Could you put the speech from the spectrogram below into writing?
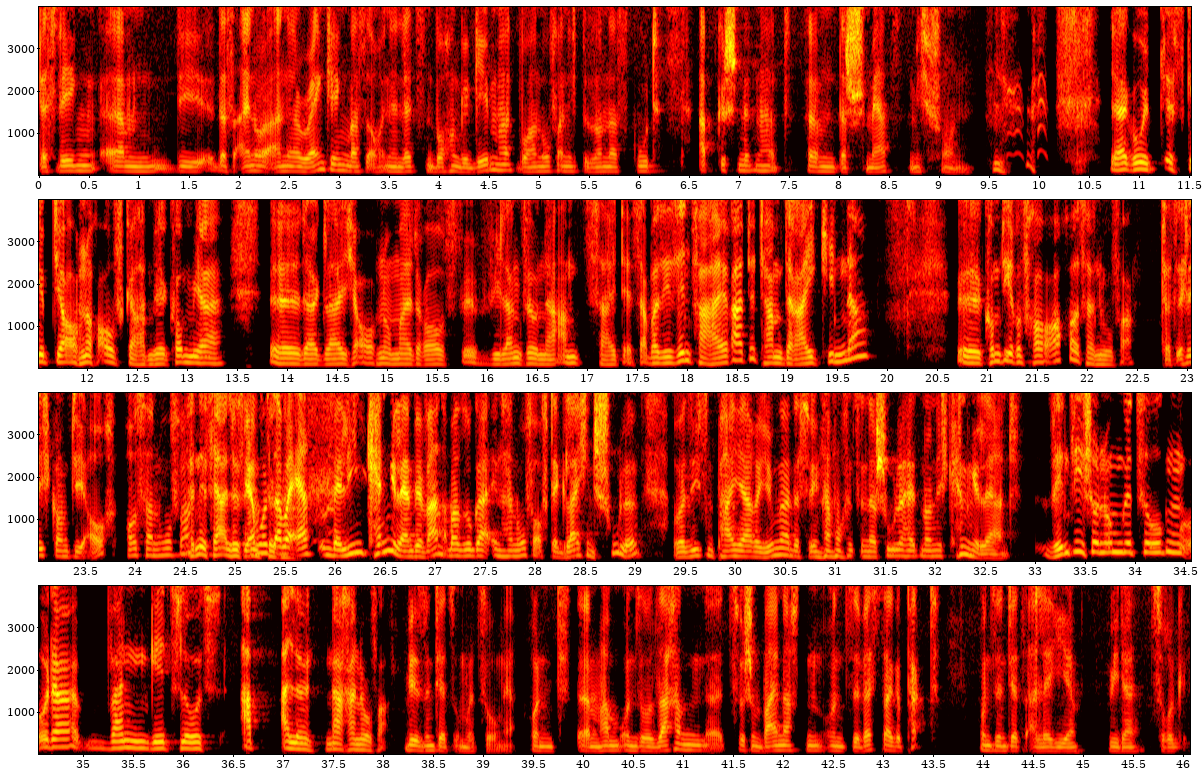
Deswegen ähm, die, das eine oder andere Ranking, was auch in den letzten Wochen gegeben hat, wo Hannover nicht besonders gut abgeschnitten hat, ähm, das schmerzt mich schon. Ja gut, es gibt ja auch noch Aufgaben. Wir kommen ja äh, da gleich auch noch mal drauf, äh, wie lang so eine Amtszeit ist. Aber Sie sind verheiratet, haben drei Kinder. Äh, kommt Ihre Frau auch aus Hannover? Tatsächlich kommt die auch aus Hannover. Dann ist ja alles Wir haben uns aber gegangen. erst in Berlin kennengelernt. Wir waren aber sogar in Hannover auf der gleichen Schule. Aber sie ist ein paar Jahre jünger, deswegen haben wir uns in der Schule halt noch nicht kennengelernt. Sind Sie schon umgezogen oder wann geht's los? Ab alle nach Hannover. Wir sind jetzt umgezogen, ja. Und ähm, haben unsere Sachen äh, zwischen Weihnachten und Silvester gepackt und sind jetzt alle hier wieder zurück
